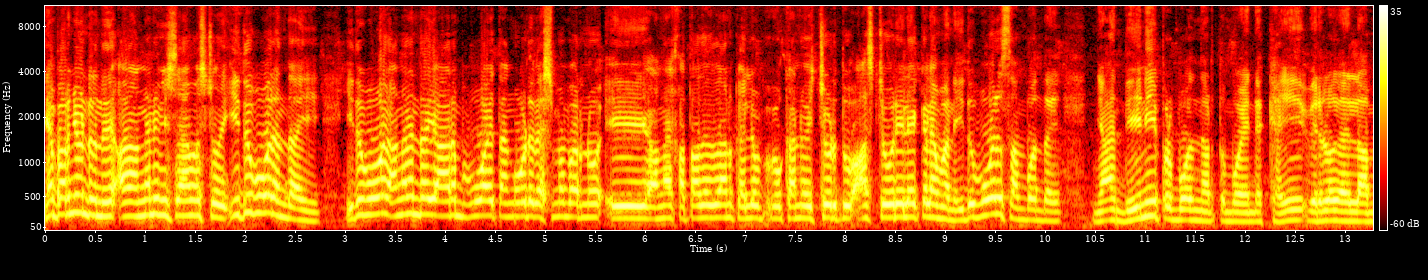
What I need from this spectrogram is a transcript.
ഞാൻ പറഞ്ഞുകൊണ്ടിരുന്നത് അങ്ങനെ വിശ്രാമ സ്റ്റോറി ഇതുപോലെ എന്തായി? ഇതുപോലെ അങ്ങനെ എന്തായി? ആരംഭ പോയ തങ്ങോട് വിഷമം പറഞ്ഞു ഈ അങ്ങനെ കത്താതാൻ കല്ല് കണ്ണ് വെച്ചു കൊടുത്തു. ആ സ്റ്റോറിയിലേക്കെല്ലാം പറഞ്ഞു ഇതുപോലെ സംഭവം എന്തായി? ഞാൻ ദീനീ പ്രബോധനം നടത്തുമ്പോൾ എന്റെ കൈ വിരലുകളെല്ലാം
